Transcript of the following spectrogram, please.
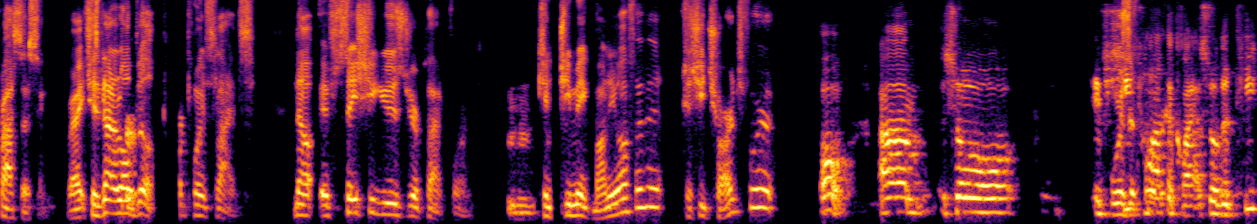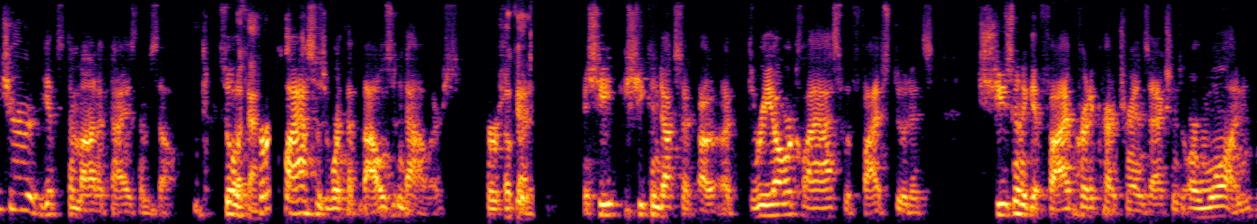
processing. Right. She's got it all sure. built. PowerPoint slides. Now, if say she used your platform Mm-hmm. Can she make money off of it? Can she charge for it? Oh, um, so if she taught the class, so the teacher gets to monetize themselves. So okay. her class is worth a thousand dollars per okay. student, and she she conducts a, a, a three hour class with five students. She's going to get five credit card transactions or one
